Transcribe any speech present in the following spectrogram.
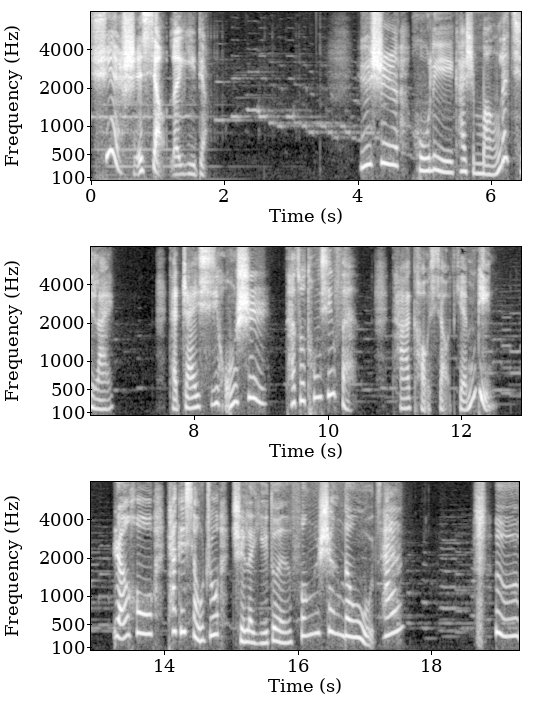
确实小了一点。”于是，狐狸开始忙了起来。它摘西红柿，它做通心粉。他烤小甜饼，然后他给小猪吃了一顿丰盛的午餐。呃，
